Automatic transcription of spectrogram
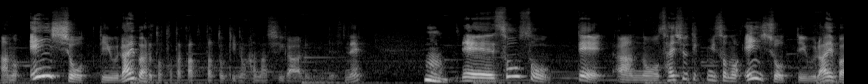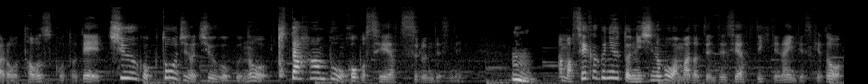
あの袁紹っていうライバルと戦った時の話があるんですね。うんで曹操ってあの最終的にその袁紹っていうライバルを倒すことで中国当時の中国の北半分をほぼ制圧するんですね。うんあまあ、正確に言うと西の方はまだ全然制圧できてないんですけど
